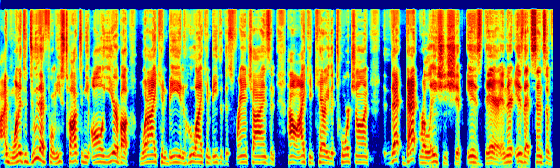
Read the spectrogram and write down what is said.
I wanted to do that for him. He's talked to me all year about what I can be and who I can be to this franchise and how I can carry the torch on. That that relationship is there, and there is that sense of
